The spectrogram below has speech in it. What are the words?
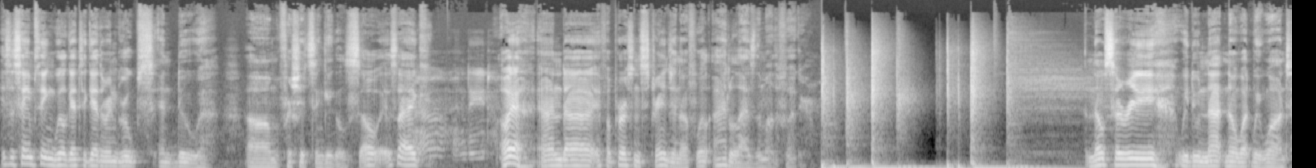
is the same thing we'll get together in groups and do um, for shits and giggles. So it's like, Uh, indeed. oh yeah, and uh, if a person's strange enough, we'll idolize the motherfucker. No, siree, we do not know what we want.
